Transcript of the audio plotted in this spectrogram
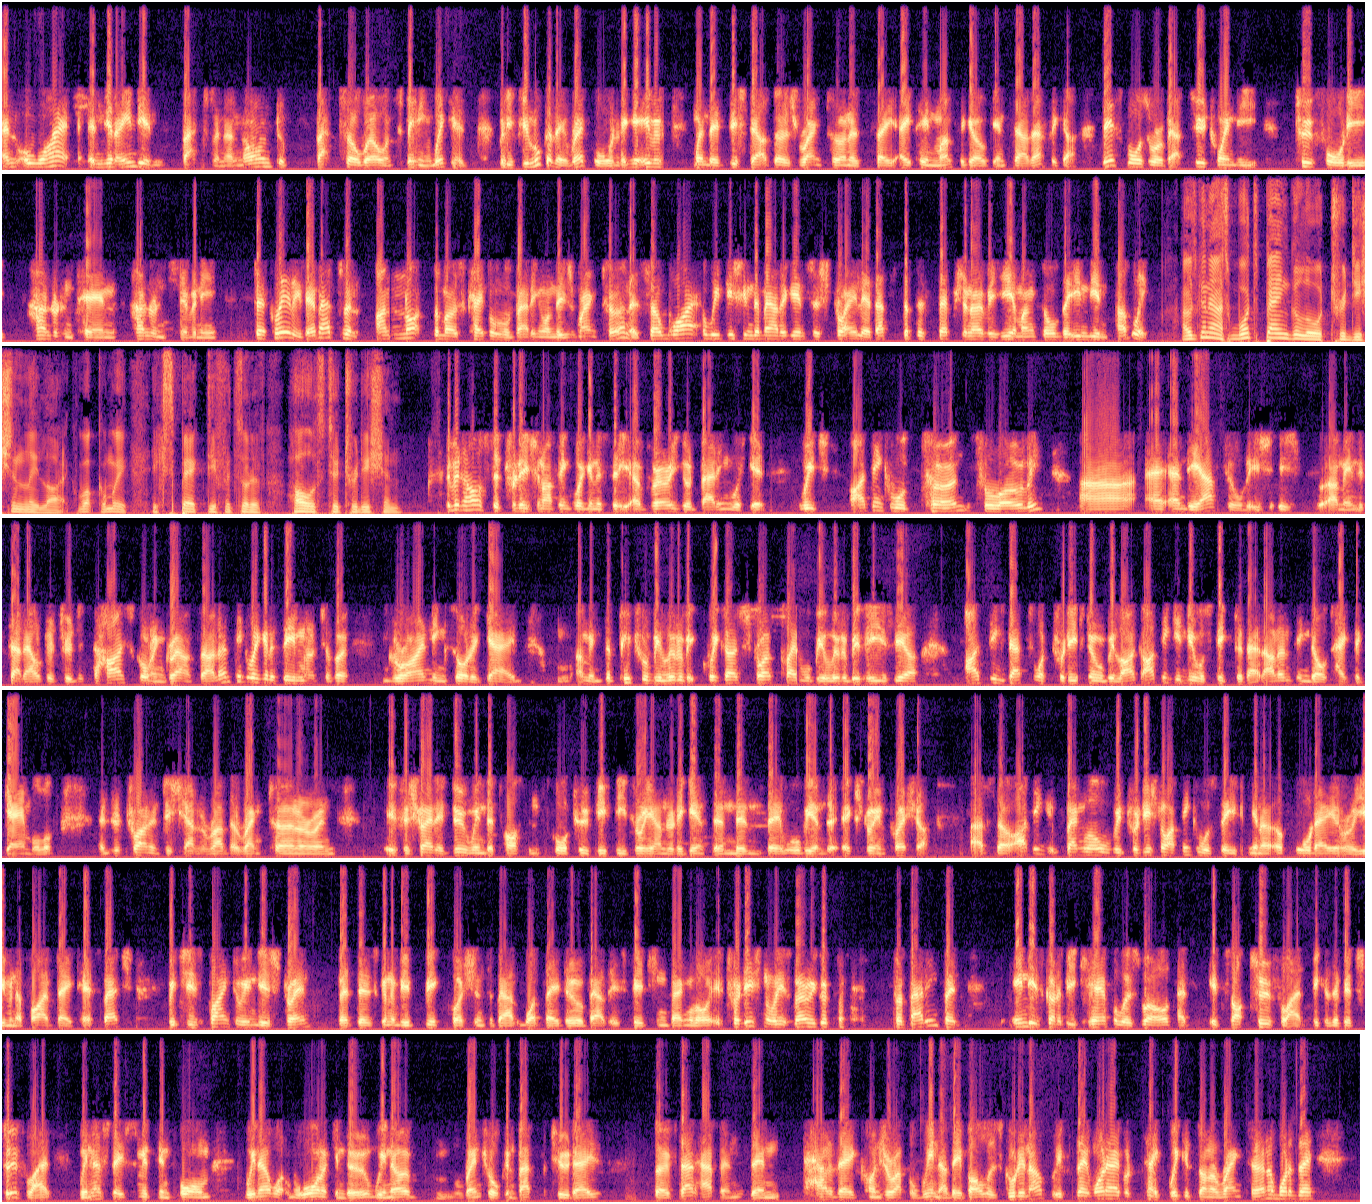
and why, and you know, Indian batsmen are known to bat so well and spinning wickets. But if you look at their record, even when they dished out those rank turners, say 18 months ago against South Africa, their scores were about 220, 240, 110, 170. So clearly, their batsmen are not the most capable of batting on these rank turners. So why are we dishing them out against Australia? That's the perception over here amongst all the Indian public. I was going to ask, what's Bangalore traditionally like? What can we expect if it sort of holds to tradition? If it holds to tradition, I think we're going to see a very good batting wicket, which I think will turn slowly. Uh, and, and, the outfield is, is, I mean, it's at altitude. It's a high scoring ground. So I don't think we're going to see much of a grinding sort of game. I mean, the pitch will be a little bit quicker. strike play will be a little bit easier. I think that's what tradition will be like. I think India will stick to that. I don't think they'll take the gamble of trying to dish out a rather ranked turner. And if Australia do win the toss and score 250, 300 against them, then they will be under extreme pressure. Uh, so I think Bangalore will be traditional. I think we'll see, you know, a four-day or even a five-day test match, which is playing to India's strength. But there's going to be big questions about what they do about this pitch in Bangalore. It traditionally is very good for, for batting, but India's got to be careful as well that it's not too flat because if it's too flat, we know Steve Smith's in form. We know what Warner can do. We know Renshaw can bat for two days. So if that happens, then how do they conjure up a win? Are their bowlers good enough? If they weren't able to take wickets on a ranked turner, what are they?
